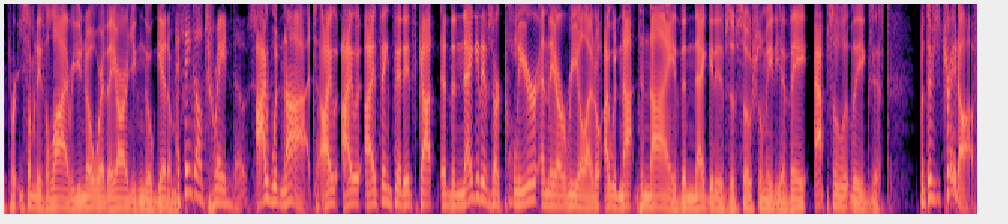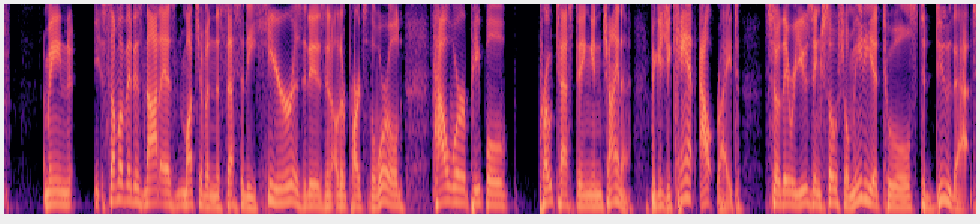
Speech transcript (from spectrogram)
per- somebody's alive, or you know where they are, and you can go get them. I think I'll trade those. I would not. I, I I think that it's got uh, the negatives are clear and they are real. I don't. I would not deny the negatives of social media. They absolutely exist. But there's a trade off. I mean, some of it is not as much of a necessity here as it is in other parts of the world. How were people protesting in China? Because you can't outright. So they were using social media tools to do that.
